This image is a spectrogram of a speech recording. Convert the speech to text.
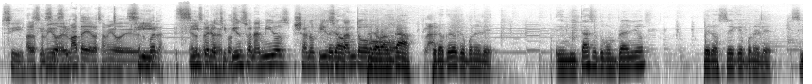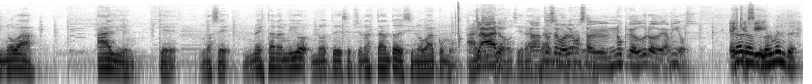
Sí. A los sí, amigos sí, del sí. mata y a los amigos de la escuela. Sí pero si pienso en amigos, ya no pienso Pero, tanto. pero bancá, Claro. pero creo que ponele, invitás a tu cumpleaños, pero sé que ponele, si no va alguien que, no sé, no es tan amigo, no te decepcionas tanto de si no va como alguien Claro. que Claro, entonces realmente volvemos al núcleo duro de amigos. Es Claro, que sí. totalmente.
